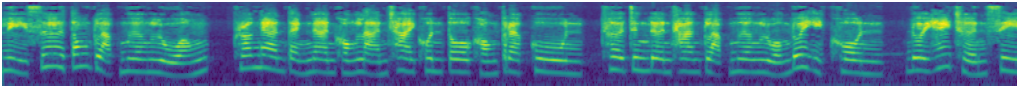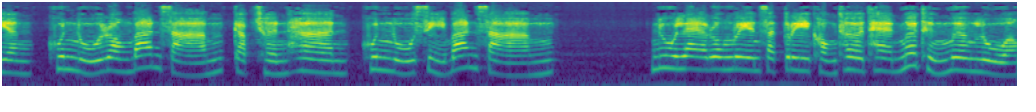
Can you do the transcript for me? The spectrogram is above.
หลี่ซื่อต้องกลับเมืองหลวง เพราะงานแต่งงานของหลานชายคนโตของตระกูล เธอจึงเดินทางกลับเมืองหลวงด้วยอีกคน โดยให้เฉินเซียง คุณหนูรองบ้านสามกับเฉินฮาน คุณหนูสี่บ้านสามดูแลโรงเรียนสตรีของเธอแทนเมื่อถึงเมืองหลวง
